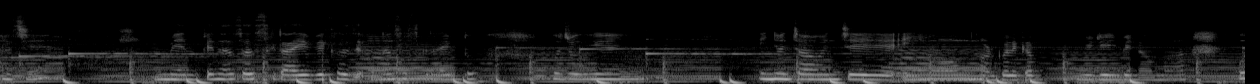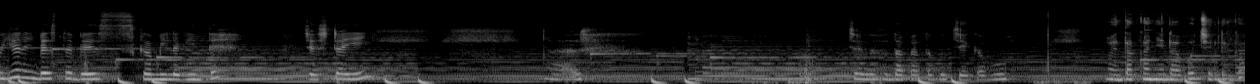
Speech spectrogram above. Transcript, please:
अच्छा मेन पे ना सब्सक्राइब ना सब्सक्राइब तो खोजोगे इन चावन चे इन को लेकर वीडियो बनाऊँगा। उयर इन बेस्ट बेस कमी लगी ते चेष्टा ये और चलो दाका तो बुझे का वो दाका नीला वो चलेगा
